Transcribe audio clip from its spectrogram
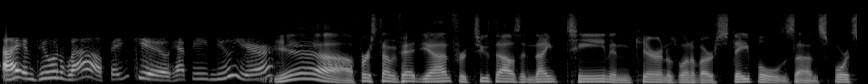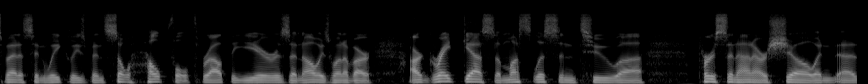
I am doing well. Thank you. Happy New Year. Yeah. First time we've had you on for 2019. And Karen was one of our staples on Sports Medicine Weekly. Has been so helpful throughout the years and always one of our, our great guests, a must listen to. Uh, person on our show. And uh,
